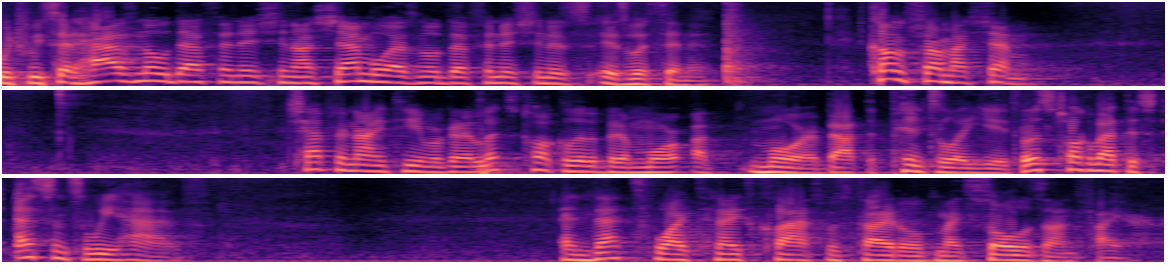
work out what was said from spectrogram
which we said has no definition, Hashem who has no definition is, is within it. It comes from Hashem. Chapter 19, we're going to, let's talk a little bit more, uh, more about the Pintele Yid. Let's talk about this essence we have and that's why tonight's class was titled My Soul is on Fire.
